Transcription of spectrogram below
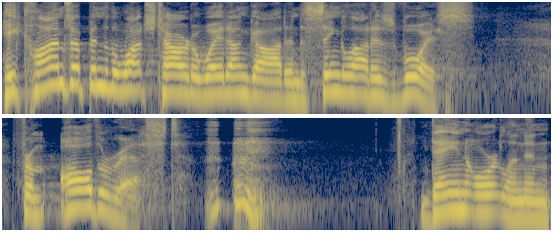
He climbs up into the watchtower to wait on God and to single out his voice from all the rest. Dane Ortlund in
